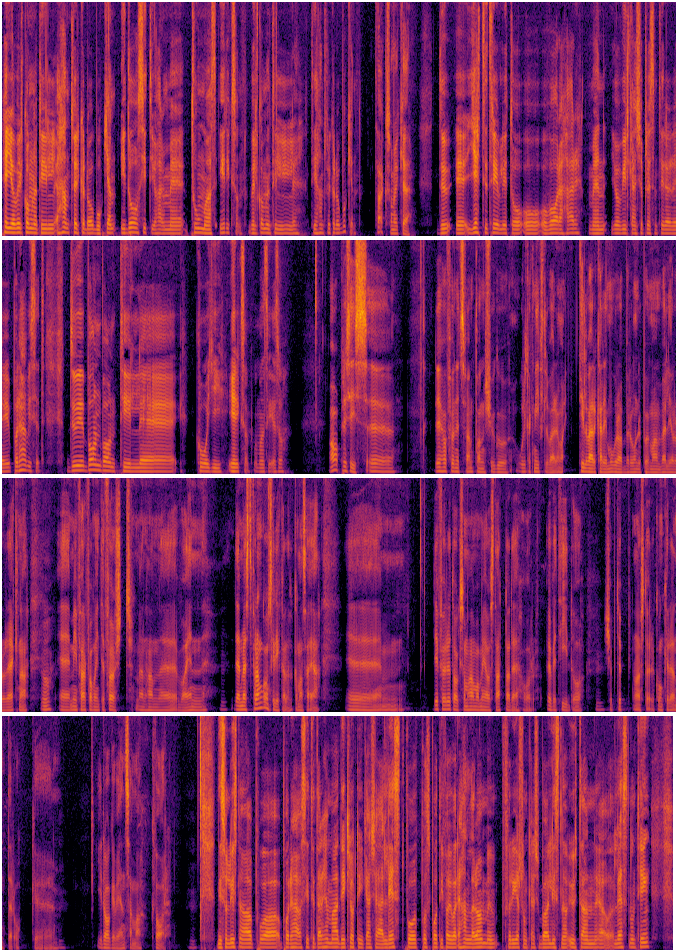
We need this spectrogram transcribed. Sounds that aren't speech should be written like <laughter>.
Hej och välkomna till Hantverkardagboken. Idag sitter jag här med Thomas Eriksson. Välkommen till, till Hantverkardagboken. Tack så mycket. Du, är jättetrevligt att, att, att vara här, men jag vill kanske presentera dig på det här viset. Du är barnbarn till eh, KJ Eriksson, om man säger så. Ja, precis. Eh, det har funnits 15-20 olika knivtillverkare tillverkare i Mora beroende på hur man väljer att räkna. Ja. Eh, min farfar var inte först, men han eh, var en, den mest framgångsrika kan man säga. Ehm, det företag som han var med och startade har över tid då mm. köpt upp några större konkurrenter och eh, mm. idag är vi ensamma kvar. Mm. Ni som lyssnar på, på det här avsnittet där hemma, det är klart ni kanske har läst på, på Spotify vad det handlar om, men för er som kanske bara lyssnar utan eh, att ha läst någonting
